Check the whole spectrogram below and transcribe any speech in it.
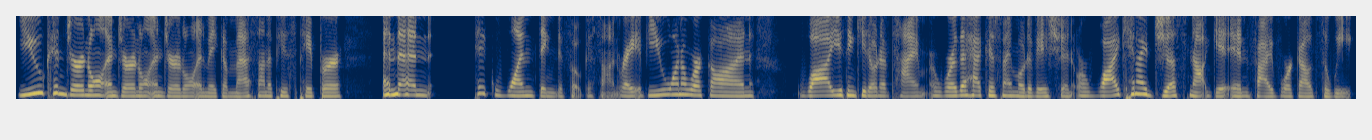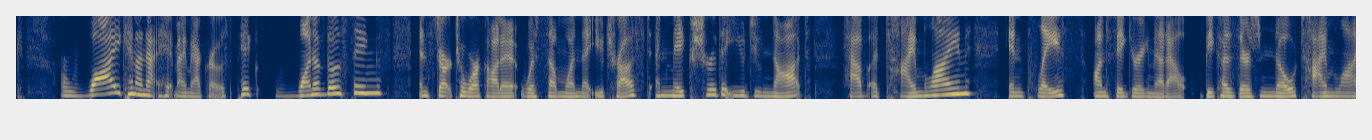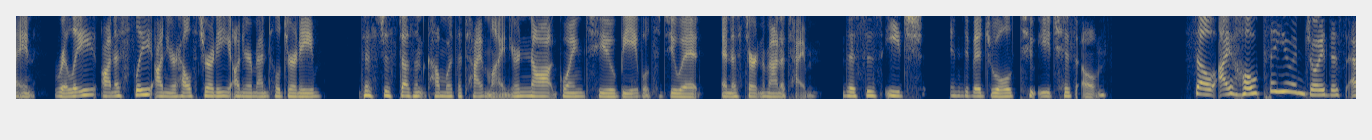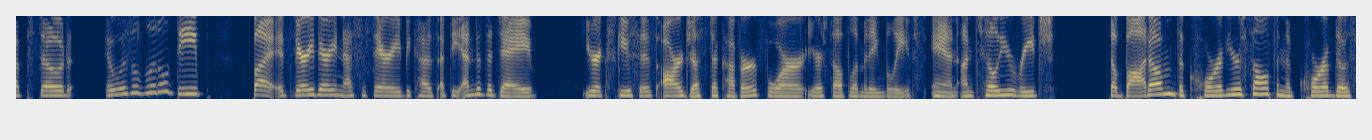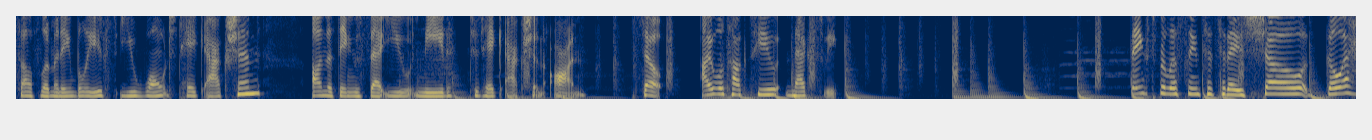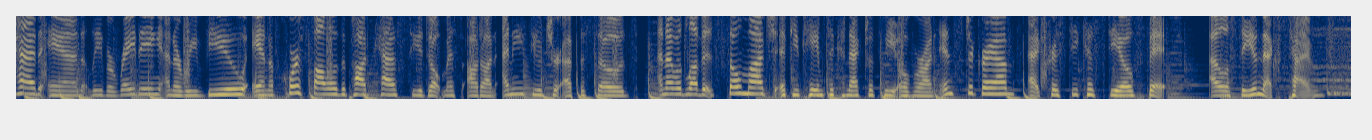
You can journal and journal and journal and make a mess on a piece of paper and then pick one thing to focus on, right? If you want to work on why you think you don't have time or where the heck is my motivation or why can I just not get in five workouts a week or why can I not hit my macros? Pick one of those things and start to work on it with someone that you trust and make sure that you do not have a timeline in place on figuring that out because there's no timeline really, honestly, on your health journey, on your mental journey. This just doesn't come with a timeline. You're not going to be able to do it in a certain amount of time. This is each individual to each his own. So I hope that you enjoyed this episode. It was a little deep, but it's very, very necessary because at the end of the day, your excuses are just a cover for your self limiting beliefs. And until you reach the bottom, the core of yourself and the core of those self limiting beliefs, you won't take action on the things that you need to take action on. So I will talk to you next week. Thanks for listening to today's show. Go ahead and leave a rating and a review. And of course, follow the podcast so you don't miss out on any future episodes. And I would love it so much if you came to connect with me over on Instagram at Kristy Castillo Fit. I will see you next time.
